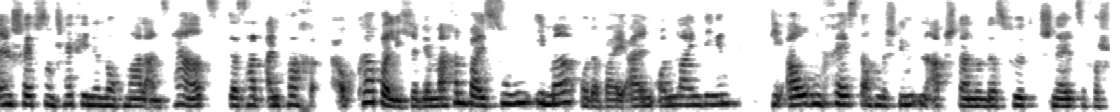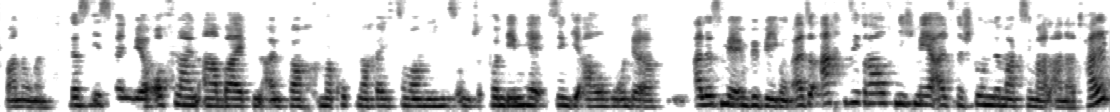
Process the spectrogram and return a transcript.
allen Chefs und Chefinnen nochmal ans Herz. Das hat einfach auch körperliche. Wir machen bei Zoom immer oder bei allen Online-Dingen die Augen fest auf einen bestimmten Abstand und das führt schnell zu Verspannungen. Das ist, wenn wir offline arbeiten, einfach mal gucken nach rechts und nach links und von dem her sind die Augen und der alles mehr in Bewegung. Also achten Sie drauf, nicht mehr als eine Stunde, maximal anderthalb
